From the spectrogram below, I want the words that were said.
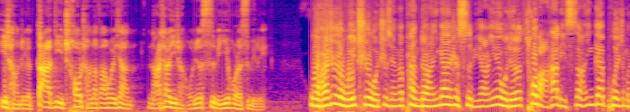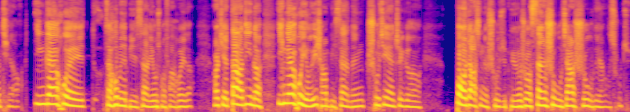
一场这个大地超长的发挥下拿下一场。我觉得四比一或者四比零。我还是维持我之前的判断，应该是四比二，因为我觉得托马哈里斯啊，应该不会这么挑，应该会在后面的比赛有所发挥的。而且大地呢，应该会有一场比赛能出现这个爆炸性的数据，比如说三十五加十五这样的数据。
